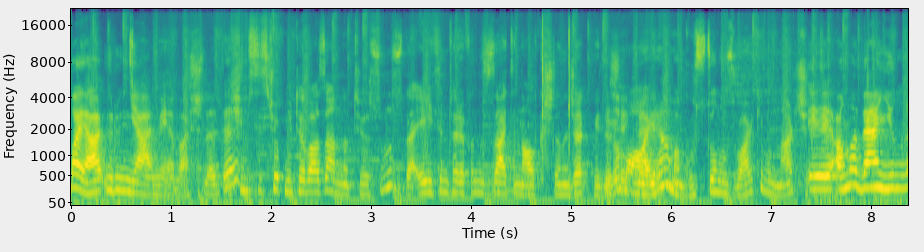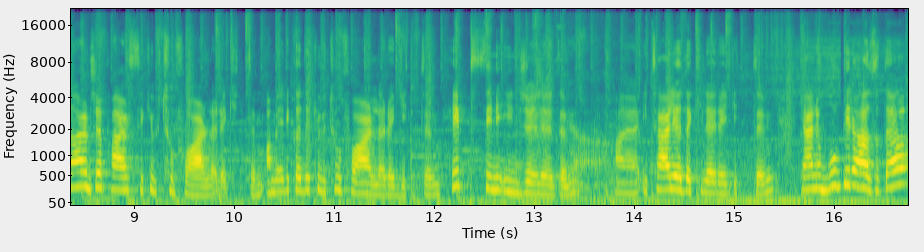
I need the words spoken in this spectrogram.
bayağı ürün gelmeye başladı. Şimdi siz çok mütevazı anlatıyorsunuz da eğitim tarafınız zaten alkışlanacak bir durum. O ayrı ama gustonuz var ki bunlar çıktı. Ee, ama ben yıllarca Paris'teki bütün fuarlara gittim. Amerika'daki bütün fuarlara gittim. Hepsini inceledim. Ee, İtalya'dakilere gittim. Yani bu biraz da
